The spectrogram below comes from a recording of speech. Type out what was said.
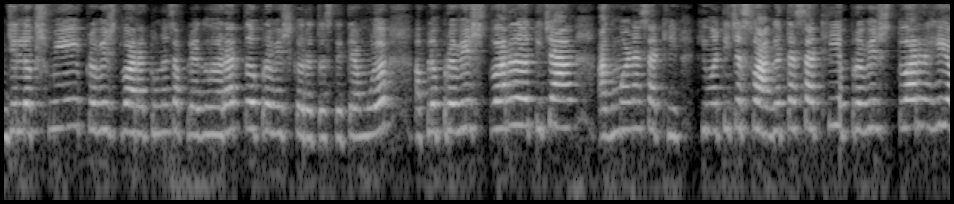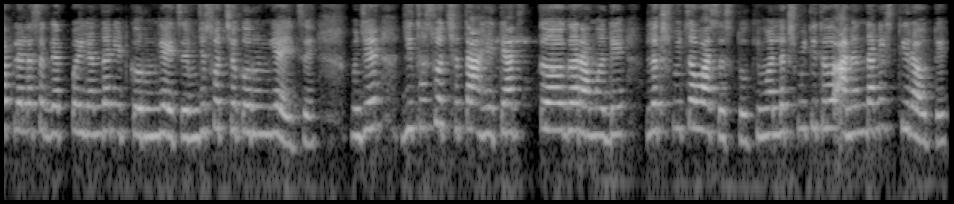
म्हणजे लक्ष्मी प्रवेशद्वारातूनच आपल्या घरात प्रवेश करत असते. त्यामुळं आपलं प्रवेशद्वार तिच्या आगमनासाठी किंवा तिच्या स्वागतासाठी प्रवेशद्वार हे आपल्याला सगळ्यात पहिल्यांदा नीट करून घ्यायचंय. म्हणजे स्वच्छ करून घ्यायचंय. म्हणजे जिथं स्वच्छता आहे त्याच घरामध्ये लक्ष्मीचा वास असतो किंवा लक्ष्मी तिथं आनंदाने स्थिरावते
